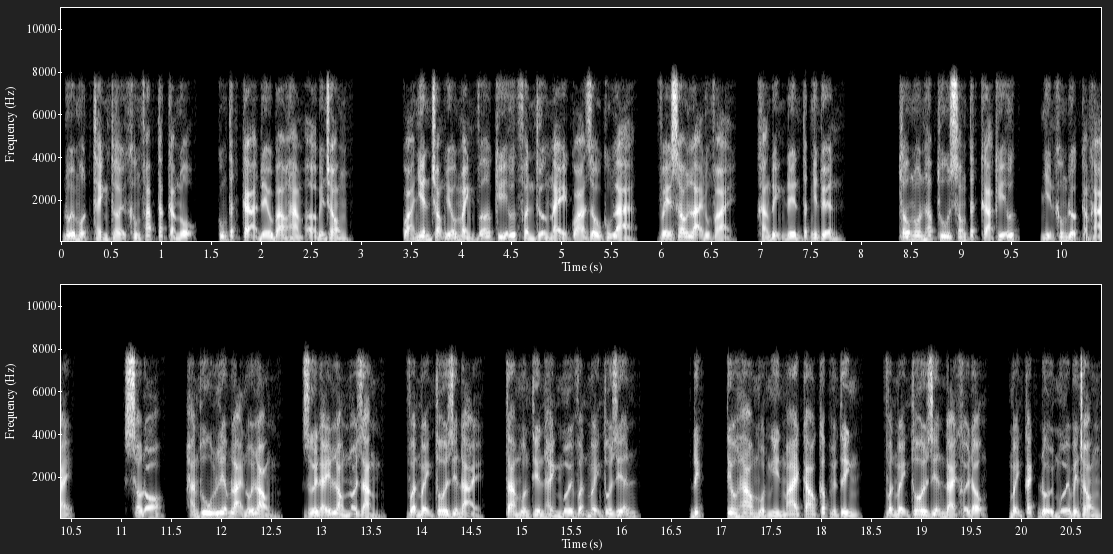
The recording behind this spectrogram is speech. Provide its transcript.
đối một thành thời không pháp tắc cảm nộ, cũng tất cả đều bao hàm ở bên trong. Quả nhiên trọng yếu mảnh vỡ ký ức phần thưởng này quá giàu cụ là, về sau lại đụng phải, khẳng định đến tất nhiên tuyển. Tông nôn hấp thu xong tất cả ký ức, nhịn không được cảm khái. Sau đó, hắn thu liễm lại nỗi lòng, dưới đáy lòng nói rằng, vận mệnh tôi diễn đài, ta muốn tiến hành mới vận mệnh tôi diễn. Đích, tiêu hao một nghìn mai cao cấp huyền tinh, vận mệnh tôi diễn đài khởi động, mệnh cách đổi mới bên trong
